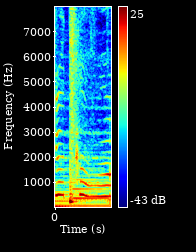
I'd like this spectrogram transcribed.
di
